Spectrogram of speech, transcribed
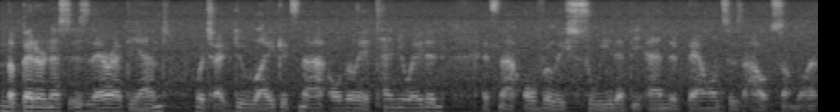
The bitterness is there at the end, which I do like. It's not overly attenuated. It's not overly sweet at the end. It balances out somewhat.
